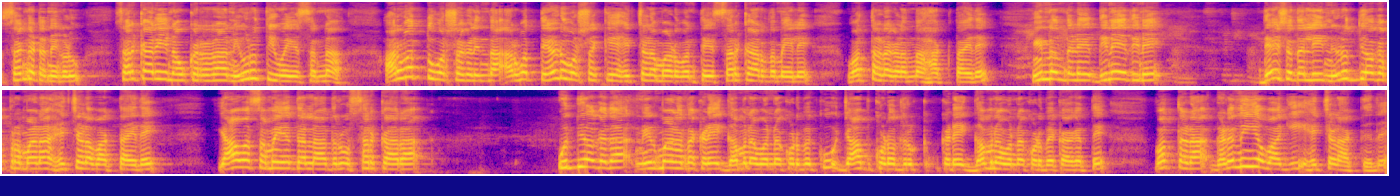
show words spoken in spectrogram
ಸಂಘಟನೆಗಳು, ಸರ್ಕಾರಿ ನೌಕರರ ನಿವೃತ್ತಿ ವಯಸ್ಸನ್ನು ಅರವತ್ತು ವರ್ಷಗಳಿಂದ ಅರವತ್ತೆರಡು ವರ್ಷಕ್ಕೆ ಹೆಚ್ಚಳ ಮಾಡುವಂತೆ ಸರ್ಕಾರದ ಮೇಲೆ ಒತ್ತಡಗಳನ್ನು ಹಾಕ್ತಾ ಇದೆ. ಇನ್ನೊಂದೆಡೆ ದಿನೇ ದಿನೇ ದೇಶದಲ್ಲಿ ನಿರುದ್ಯೋಗ ಪ್ರಮಾಣ ಹೆಚ್ಚಳವಾಗ್ತಾ ಇದೆ. ಯಾವ ಸಮಯದಲ್ಲಾದರೂ ಸರ್ಕಾರ ಉದ್ಯೋಗದ ನಿರ್ಮಾಣದ ಕಡೆ ಗಮನವನ್ನು ಕೊಡಬೇಕು, ಜಾಬ್ ಕೊಡೋದ್ರ ಕಡೆ ಗಮನವನ್ನು ಕೊಡಬೇಕಾಗತ್ತೆ. ಒತ್ತಡ ಗಣನೀಯವಾಗಿ ಹೆಚ್ಚಳ ಆಗ್ತಿದೆ.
